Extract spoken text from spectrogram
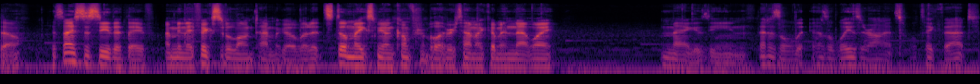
So, it's nice to see that they've, I mean, they fixed it a long time ago, but it still makes me uncomfortable every time I come in that way. Magazine. That has a, has a laser on it, so we'll take that.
